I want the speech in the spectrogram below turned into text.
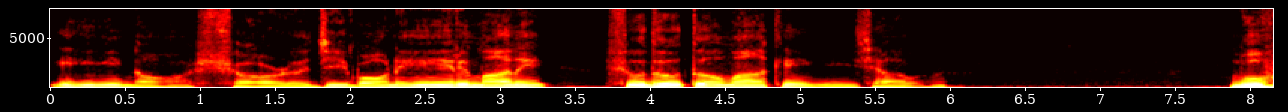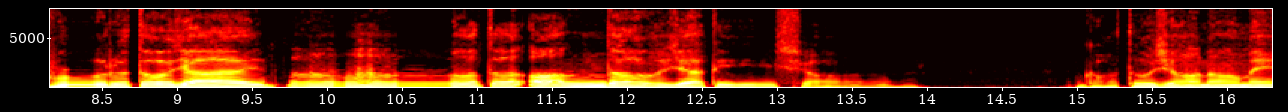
এই নশ্বর জীবনের মানে শুধু তোমাকেই যাওয়া মুহূর্ত যায় তো অন্ধ জাতিস্বর গত জনমে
